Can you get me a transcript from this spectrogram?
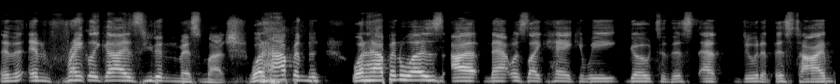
And and frankly, guys, you didn't miss much. What happened? What happened was uh, Matt was like, "Hey, can we go to this at do it at this time?"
